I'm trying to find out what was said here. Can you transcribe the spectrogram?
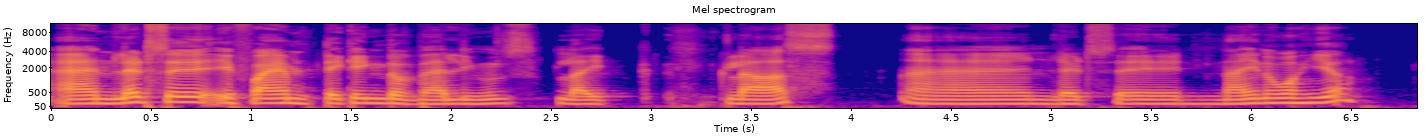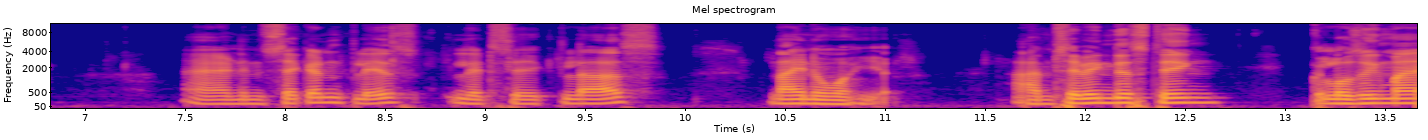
And let's say if I am taking the values like class and let's say 9 over here and in second place let's say class 9 over here. I'm saving this thing closing my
